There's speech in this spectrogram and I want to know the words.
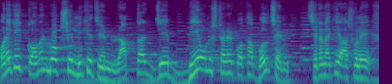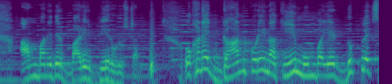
অনেকেই কমেন্ট বক্সে লিখেছেন, রাপ্তার যে বিয়ে অনুষ্ঠানের কথা বলছেন, সেটা নাকি আসলে আম্বানিদের বাড়ির বিয়ের অনুষ্ঠান? ওখানে গান করেই নাকি মুম্বাইয়ের ডুপ্লেক্স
